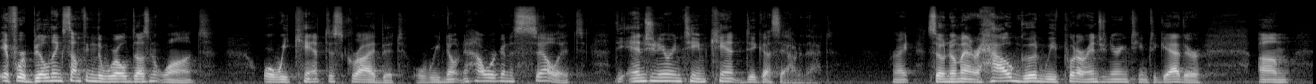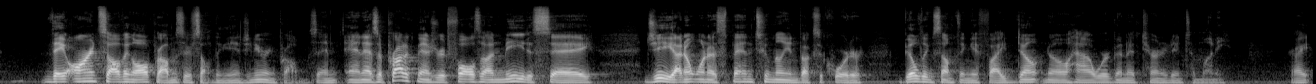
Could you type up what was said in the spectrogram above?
if we're building something the world doesn't want, or we can't describe it, or we don't know how we're going to sell it, the engineering team can't dig us out of that, right? So no matter how good we put our engineering team together, um, they aren't solving all problems, they're solving the engineering problems. And, and as a product manager, it falls on me to say, gee, I don't want to spend two million bucks a quarter building something if I don't know how we're going to turn it into money, right?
